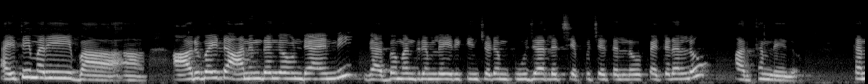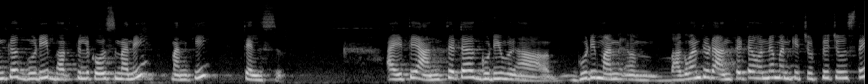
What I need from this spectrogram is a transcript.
అయితే మరి బా ఆరు బయట ఆనందంగా ఉండే ఆయన్ని గర్భమందిరంలో ఇరికించడం పూజార్ల చెప్పు చేతుల్లో పెట్టడంలో అర్థం లేదు. కనుక గుడి భక్తుల కోసమని మనకి తెలుసు. అయితే అంతటా గుడి గుడి మన భగవంతుడు అంతటా ఉన్న మనకి చుట్టూ చూస్తే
